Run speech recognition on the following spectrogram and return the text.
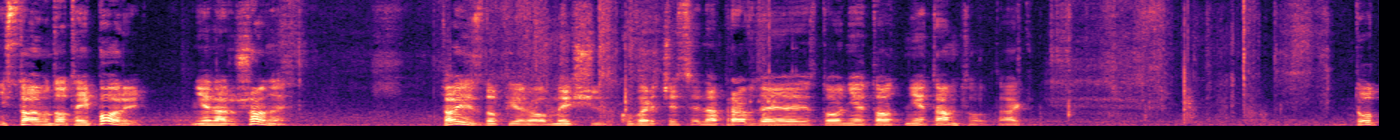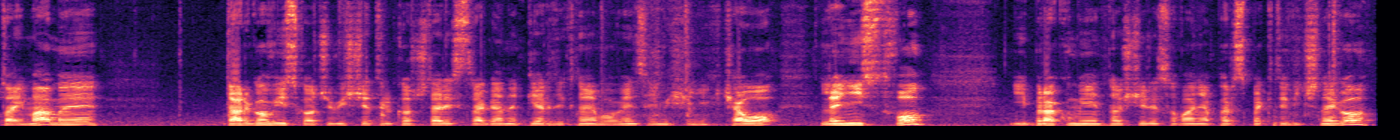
i stoją do tej pory, nienaruszone. To jest dopiero myśl. Kuwerczycy naprawdę to nie to, nie tamto, tak? Tutaj mamy targowisko. Oczywiście tylko cztery stragany pierdyknąłem, bo więcej mi się nie chciało. Lenistwo i brak umiejętności rysowania perspektywicznego.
